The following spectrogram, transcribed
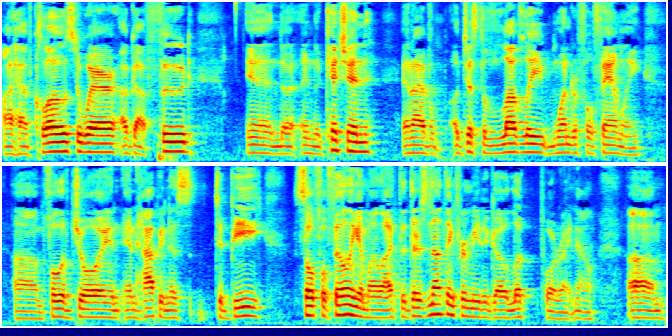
I have clothes to wear. I've got food in the in the kitchen, and I have a, just a lovely, wonderful family, um, full of joy and, and happiness to be so fulfilling in my life that there's nothing for me to go look for right now. Um,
